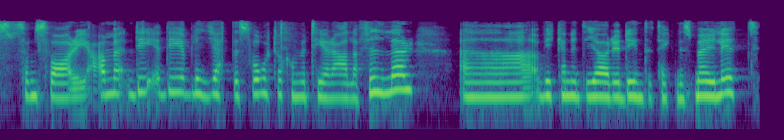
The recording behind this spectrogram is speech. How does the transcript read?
som svar är ja, men det, det blir jättesvårt att konvertera alla filer. Uh, vi kan inte göra det, det är inte tekniskt möjligt.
